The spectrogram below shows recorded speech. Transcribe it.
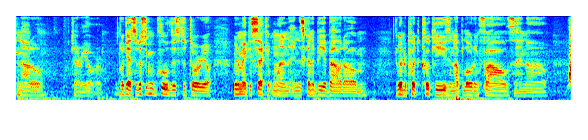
now it'll carry over. Okay so this will conclude this tutorial we're gonna make a second one and it's gonna be about um, we're gonna put cookies and uploading files and uh,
